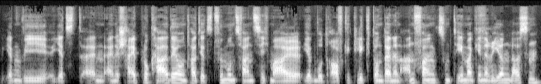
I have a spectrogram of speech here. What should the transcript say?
irgendwie jetzt ein, eine Schreibblockade und hat jetzt 25 Mal irgendwo draufgeklickt und einen Anfang zum Thema generieren lassen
